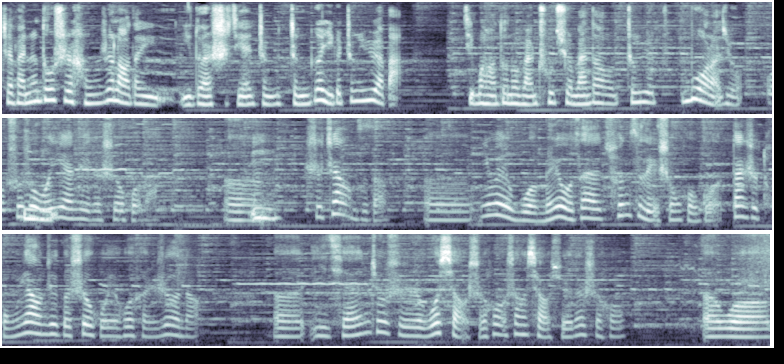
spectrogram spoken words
这反正都是很热闹的一一段时间，整整个一个正月吧。基本上都能玩出去，玩到正月末了就。我说说我眼里的社火吧，嗯，是这样子的，嗯，因为我没有在村子里生活过，但是同样这个社火也会很热闹。呃，以前就是我小时候上小学的时候，呃，我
